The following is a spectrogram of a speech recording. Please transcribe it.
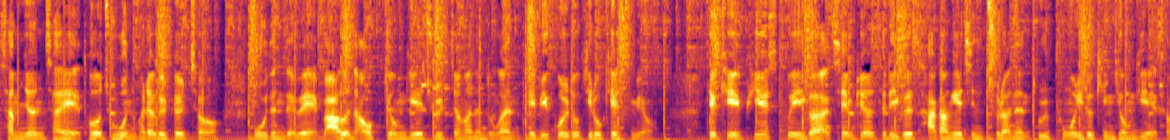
3년 차에 더 좋은 활약을 펼쳐 모든 대회 49경기에 출장하는 동안 데뷔골도 기록했으며 특히 PSV가 챔피언스 리그 4강에 진출하는 돌풍을 일으킨 경기에서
